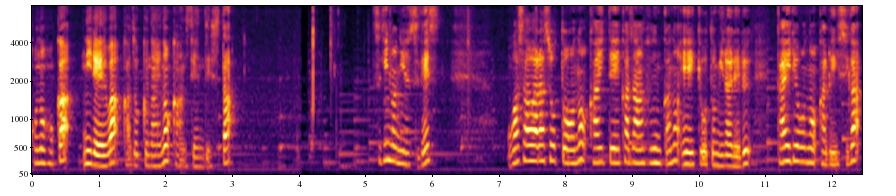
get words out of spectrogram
このほか2例は家族内の感染でした。次のニュースです。小笠原諸島の海底火山噴火の影響とみられる大量の軽石が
